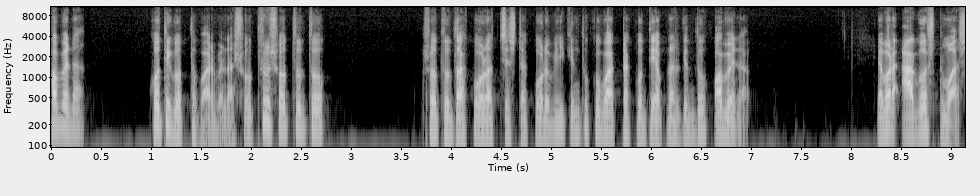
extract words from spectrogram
হবে না, ক্ষতি করতে পারবে না। শত্রু শত্রু তো, শত্রুতা করার চেষ্টা করবেই, কিন্তু খুব একটা ক্ষতি আপনার কিন্তু হবে না। এবার আগস্ট মাস,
